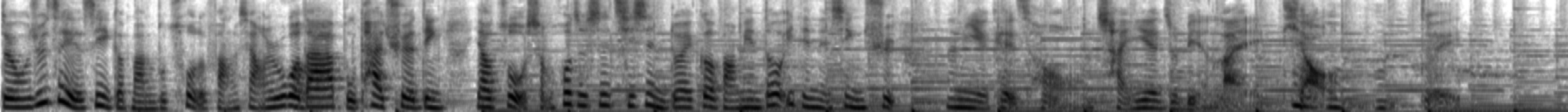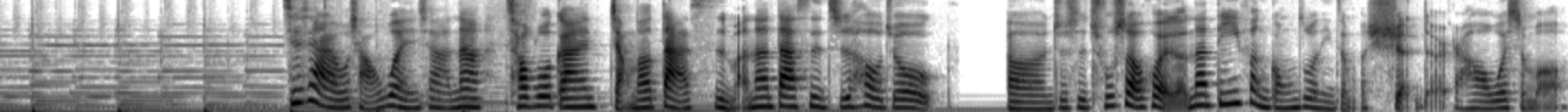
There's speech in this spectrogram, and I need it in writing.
对，我觉得这也是一个蛮不错的方向。如果大家不太确定要做什么，或者是其实你对各方面都有一点点兴趣，那你也可以从产业这边来挑。嗯，嗯，对。接下来我想要问一下，那差不多刚才讲到大四嘛，那大四之后就，嗯、呃，就是出社会了。那第一份工作你怎么选的？然后为什么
